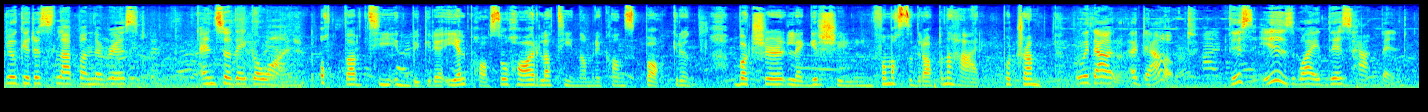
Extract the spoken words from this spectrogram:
You'll get a slap on the wrist. And so they go on. Åtte av ti innbyggere i El Paso har latinamerikansk bakgrunn. Butcher legger skylden for massedrapene her på Trump. Without a doubt, this is why this happened.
